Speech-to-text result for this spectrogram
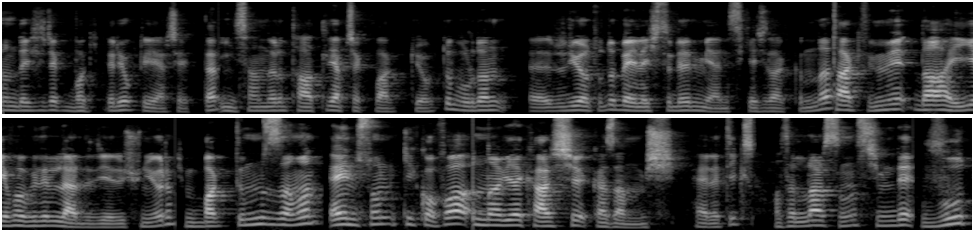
kompozisyonu değiştirecek vakitleri yoktu gerçekten. İnsanların tatil yapacak vakti yoktu. Buradan e, Riot'u da beleştirelim yani schedule hakkında. Takvimi daha iyi yapabilirlerdi diye düşünüyorum. Şimdi baktığımız zaman en son kickoff'a Navi'ye karşı kazanmış Heretics. Hatırlarsınız şimdi Wood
